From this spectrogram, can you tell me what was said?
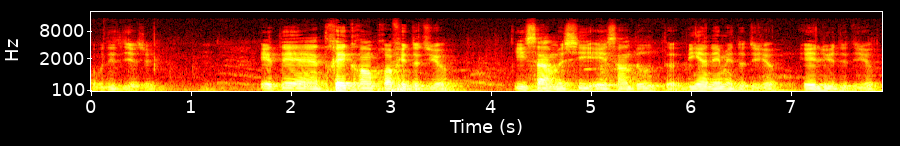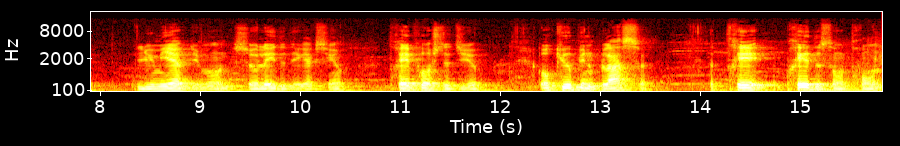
vous dites Jésus, était un très grand prophète de Dieu. Isa Messie est sans doute bien-aimé de Dieu, élu de Dieu, lumière du monde, soleil de direction, très proche de Dieu, occupe une place très près de son trône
